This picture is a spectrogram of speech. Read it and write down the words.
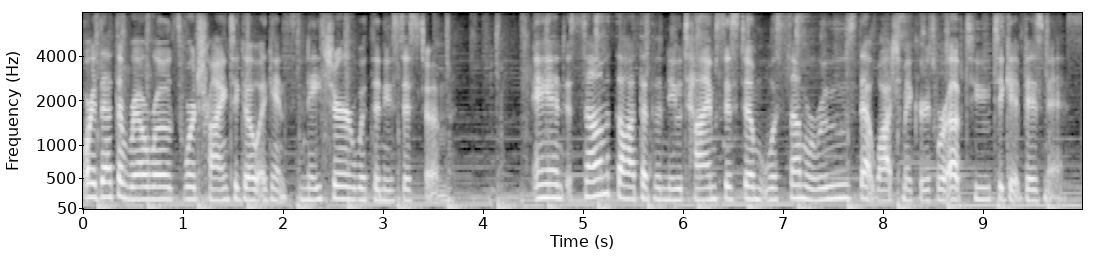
or that the railroads were trying to go against nature with the new system. And some thought that the new time system was some ruse that watchmakers were up to to get business.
